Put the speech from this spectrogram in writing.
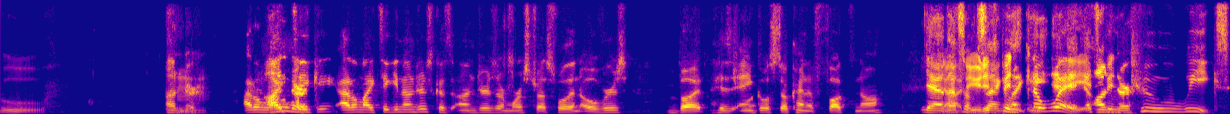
Ooh. Under. Hmm. I don't like Under. taking I don't like taking unders because unders are more stressful than overs. But his ankle's still kind of fucked, no? Yeah, No, that's what I'm it's saying. been like, no it- way. it- It's under. been two weeks.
